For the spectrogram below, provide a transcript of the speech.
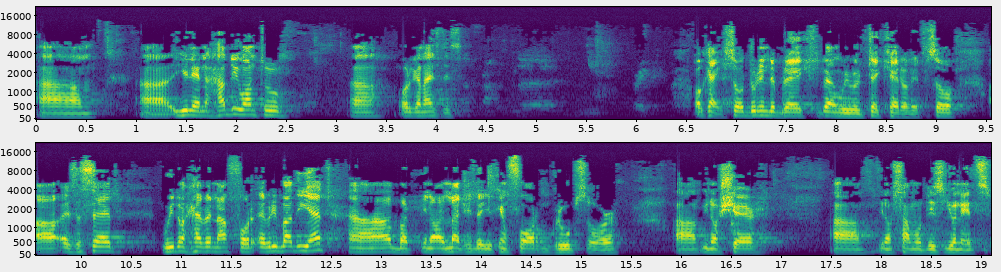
Um, Julian, how do you want to organize this? Okay, so during the break, then we will take care of it. So uh, as I said, we don't have enough for everybody yet, uh, but you know, imagine that you can form groups or uh, you know, share uh, you know, some of these units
